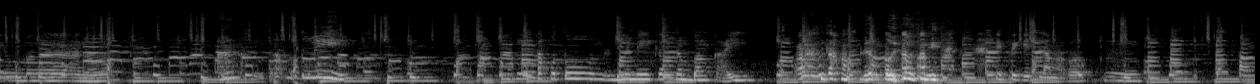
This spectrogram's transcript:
Yung mga ano. Ah, nakita ko to eh. Nakita ko to. Nag-makeup ng bangkay. Ah, tama. Ganito yun eh. Pipigit lang ako. Hmm.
